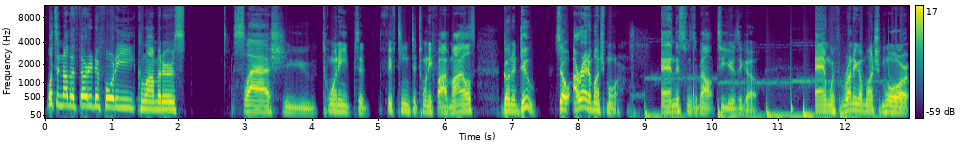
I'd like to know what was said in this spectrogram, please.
What's another 30 to 40 kilometers slash 20 to 15 to 25 miles gonna do? So I ran a bunch more. And this was about two years ago. And with running a bunch more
